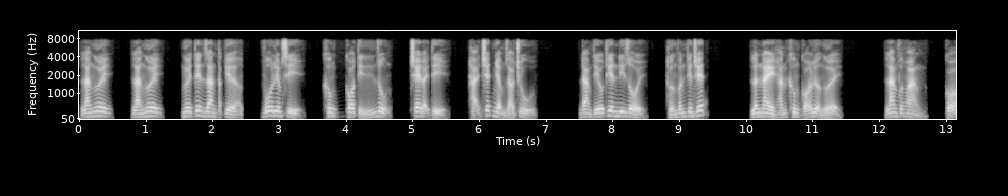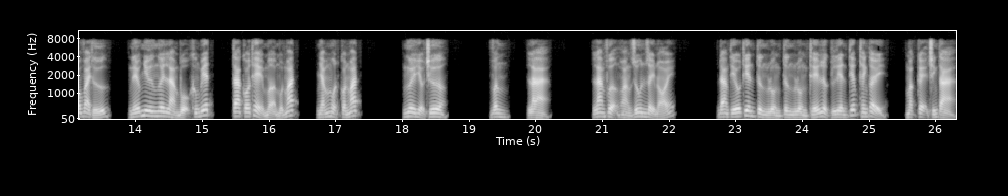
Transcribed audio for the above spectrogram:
Là ngươi, là ngươi, ngươi tên gian tặc kia, vô liêm sỉ, không có tín dụng, che đậy tỷ, hại chết nhậm giáo chủ. Đàm Tiếu Thiên đi rồi, hướng vấn thiên chết. Lần này hắn không có lừa người. Lam Phượng Hoàng, có vài thứ, nếu như ngươi làm bộ không biết, ta có thể mở một mắt, nhắm một con mắt. Ngươi hiểu chưa? Vâng, là. Lam Phượng Hoàng run rẩy nói. Đàm Tiếu Thiên từng luồng từng luồng thế lực liên tiếp thanh tẩy, mặc kệ chính tà,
